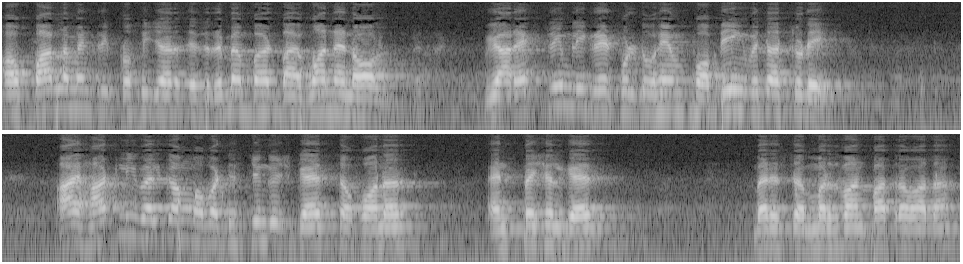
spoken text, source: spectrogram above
of parliamentary procedure is remembered by one and all. We are extremely grateful to him for being with us today. I heartily welcome our distinguished guests of honor and special guests, Barrister Marzban Patrawala,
